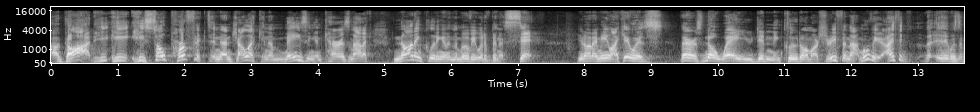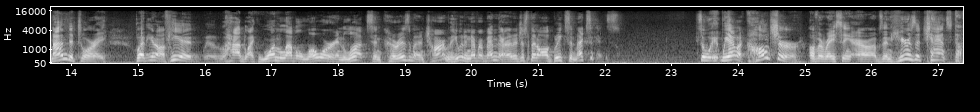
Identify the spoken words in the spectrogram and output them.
a god. He, he, he's so perfect and angelic and amazing and charismatic. Not including him in the movie would have been a sin. You know what I mean? Like, it was, there's no way you didn't include Omar Sharif in that movie. I think it was mandatory. But you know, if he had had like one level lower in looks and charisma and charm, he would have never been there. It would have just been all Greeks and Mexicans. So we have a culture of erasing Arabs, and here's a chance to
